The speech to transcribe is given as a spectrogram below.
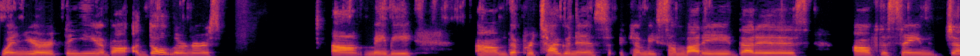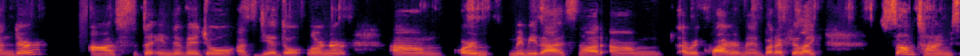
When you're thinking about adult learners, uh, maybe um, the protagonist can be somebody that is of the same gender as the individual, as the adult learner, um, or maybe that's not um, a requirement, but I feel like sometimes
